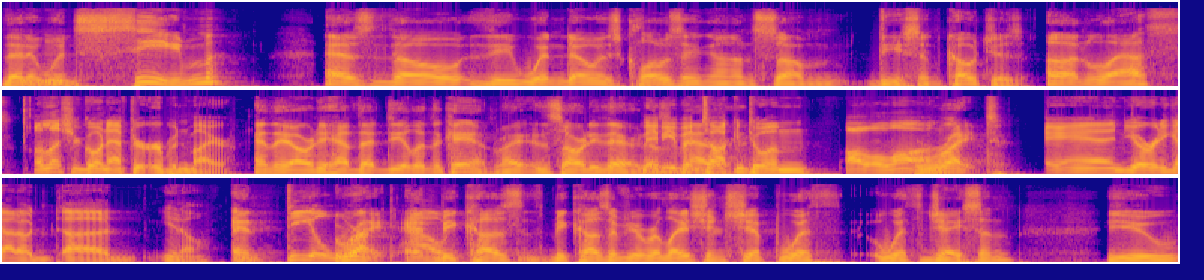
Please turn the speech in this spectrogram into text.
that it mm-hmm. would seem as though the window is closing on some decent coaches, unless Unless you're going after Urban Meyer. and they already have that deal in the can, right? It's already there. It Maybe you've been matter. talking to him all along. right. and you already got a uh, you know a and deal right worked and out. because because of your relationship with with Jason you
